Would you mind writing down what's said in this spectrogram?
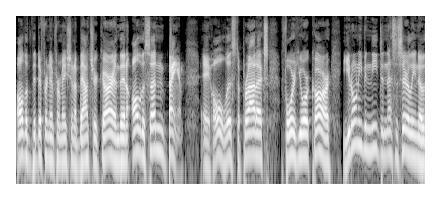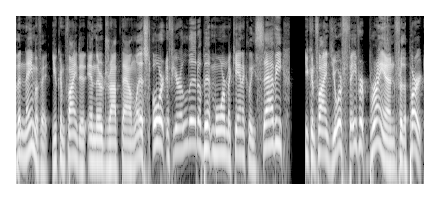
all of the different information about your car and then all of a sudden, bam, a whole list of products for your car you don't even need to necessarily know the name of it. You can find it in their drop down list. Or if you're a little bit more mechanically savvy, you can find your favorite brand for the part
